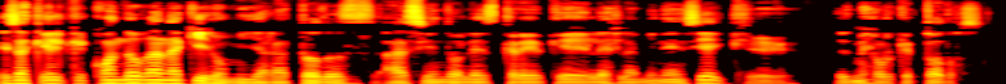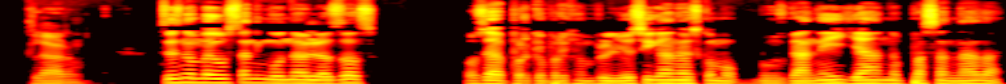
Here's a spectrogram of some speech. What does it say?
es aquel que cuando gana quiere humillar a todos, haciéndoles creer que él es la eminencia y que es mejor que todos. Claro. Entonces no me gusta ninguno de los dos. O sea, porque por ejemplo yo si gano es como, pues gané y ya, no pasa nada.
